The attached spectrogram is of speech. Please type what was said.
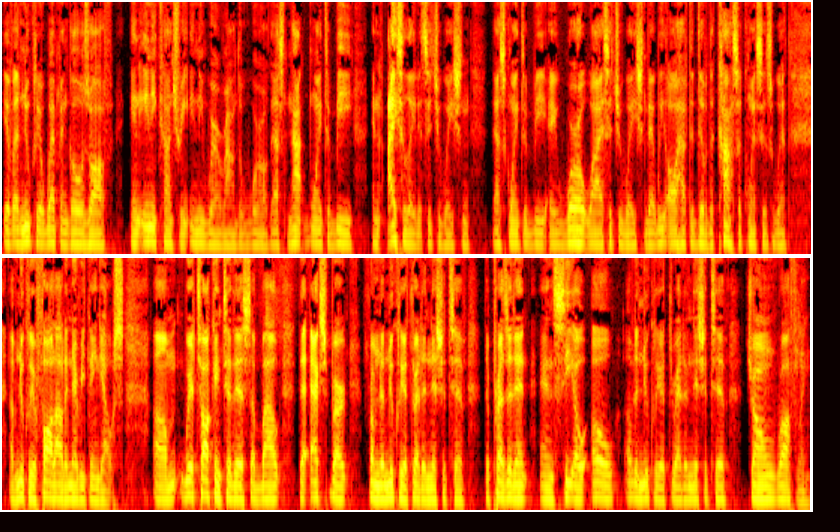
if a nuclear weapon goes off in any country anywhere around the world. That's not going to be an isolated situation. That's going to be a worldwide situation that we all have to deal with the consequences with of nuclear fallout and everything else. Um, we're talking to this about the expert from the Nuclear Threat Initiative, the president and COO of the Nuclear Threat Initiative, Joan Rohlfing.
